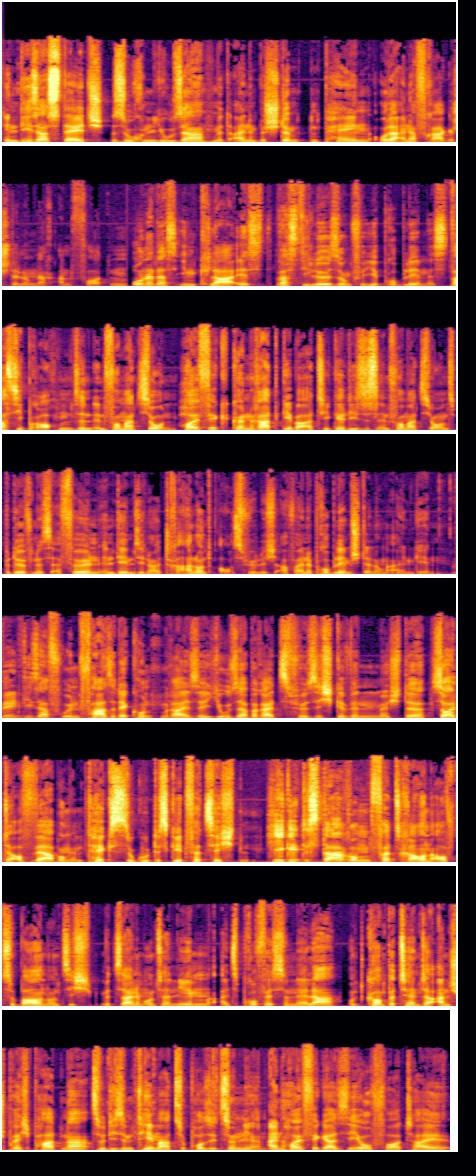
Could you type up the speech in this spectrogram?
In dieser Stage suchen User mit einem bestimmten Pain oder einer Fragestellung nach Antworten, ohne dass ihnen klar ist, was die Lösung für ihr Problem ist. Was sie brauchen, sind Informationen. Häufig können Ratgeberartikel dieses Informationsbedürfnis erfüllen, indem sie neutral und ausführlich auf eine Problemstellung eingehen. Wer in dieser frühen Phase der Kundenreise User bereits für sich gewinnen möchte, sollte auf Werbung im Text so gut es geht verzichten. Hier geht es darum, Vertrauen aufzubauen und sich mit seinem Unternehmen als Profil professioneller und kompetenter Ansprechpartner zu diesem Thema zu positionieren. Ein häufiger SEO-Vorteil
